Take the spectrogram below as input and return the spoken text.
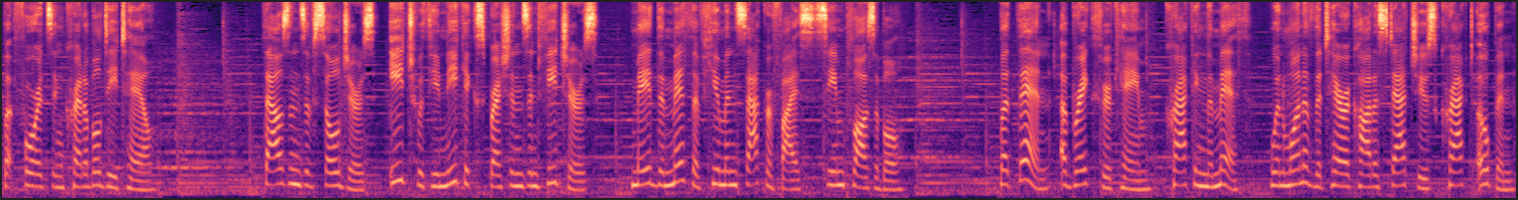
but for its incredible detail. Thousands of soldiers, each with unique expressions and features, made the myth of human sacrifice seem plausible. But then, a breakthrough came, cracking the myth. When one of the terracotta statues cracked open,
